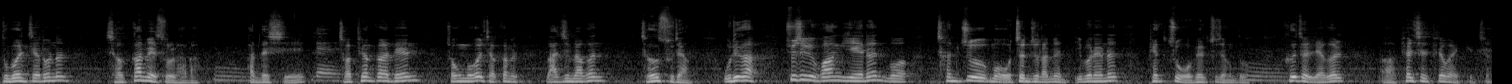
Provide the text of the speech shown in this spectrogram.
두 번째로는 저가 매수를 하라. 음. 반드시 네. 저평가된 종목을 저가 매 마지막은 저수량. 우리가 주식이 광기에는 뭐 천주 뭐 오천주라면 이번에는 백주 오백주 정도 음. 그 전략을 어, 펼칠 필요가 있겠죠.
